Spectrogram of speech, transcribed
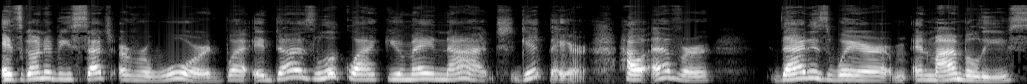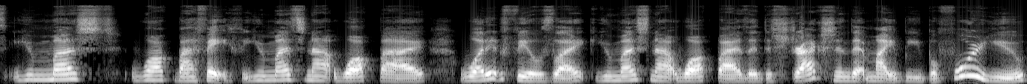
it's going to be such a reward, but it does look like you may not get there. However, that is where, in my beliefs, you must walk by faith. You must not walk by what it feels like. You must not walk by the distraction that might be before you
